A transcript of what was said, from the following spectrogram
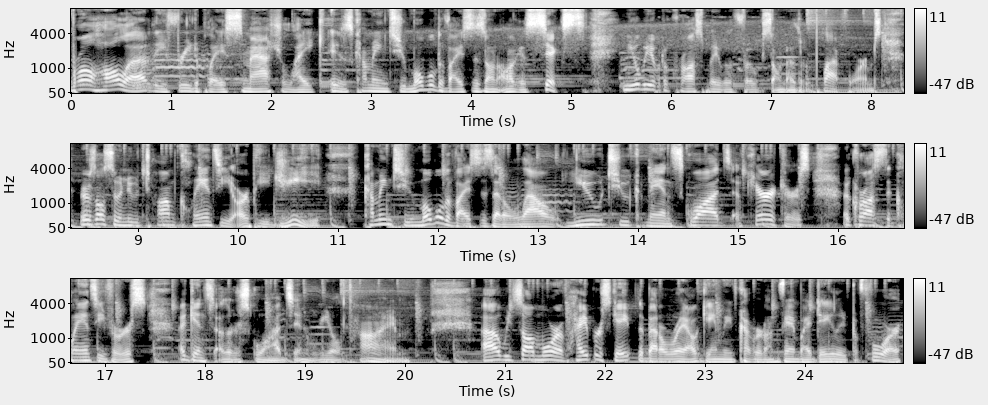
Brawlhalla, the free to play Smash like, is coming to mobile devices on August 6th, and you'll be able to crossplay with folks on other platforms. There's also a new Tom Clancy RPG coming to mobile devices that allow you to command squads of characters across the Clancyverse against other squads in real time. Uh, we saw more of Hyperscape, the battle royale game we've covered on Fanbyte Daily before.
